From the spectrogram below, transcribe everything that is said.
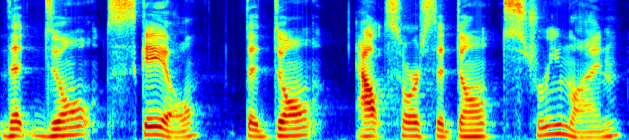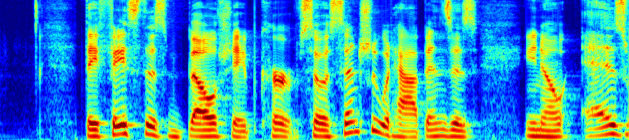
that don't scale that don't outsource that don't streamline, they face this bell shaped curve. So essentially, what happens is, you know, as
